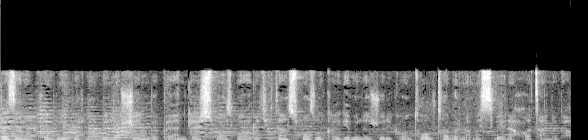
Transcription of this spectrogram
بەڕێزان ئەڵقەی بۆی بەرنامەی نووژین بە پایان گەیشت سوپاس بۆ هاوڕێتیتان سوپاس بۆ کاگێمە لە ژووری کۆنترۆڵ تا بەرنامەی سبەینێ خواتان لەگەڵ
